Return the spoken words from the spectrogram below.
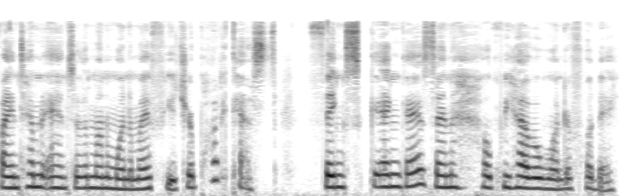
find time to answer them on one of my future podcasts. Thanks again guys and I hope you have a wonderful day.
